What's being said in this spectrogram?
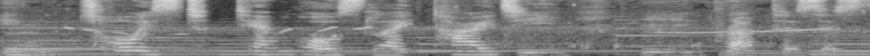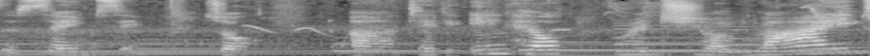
in Taoist temples like Tai Chi um, practices, the same thing. So uh, take inhale, reach your right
